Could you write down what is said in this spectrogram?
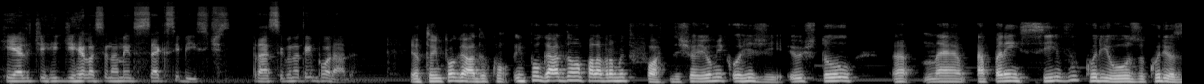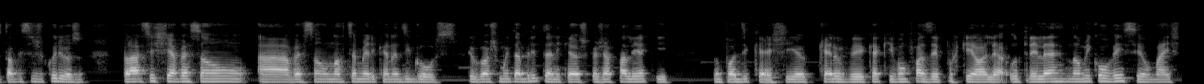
reality de relacionamento Sexy Beasts para a segunda temporada. Eu estou empolgado. Com... Empolgado é uma palavra muito forte, deixa eu me corrigir. Eu estou uh, né, apreensivo, curioso, curioso, talvez seja curioso, para assistir a versão, a versão norte-americana de Ghosts, porque eu gosto muito da britânica, acho que eu já falei aqui no podcast, e eu quero ver o que aqui vão fazer, porque, olha, o trailer não me convenceu, mas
